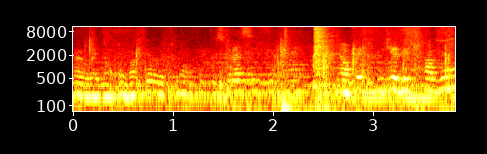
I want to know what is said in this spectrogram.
Ah ouais, non, on va faire le tour en fait, parce que là c'est fermé. Et en fait, vu qu'il y a des travaux.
